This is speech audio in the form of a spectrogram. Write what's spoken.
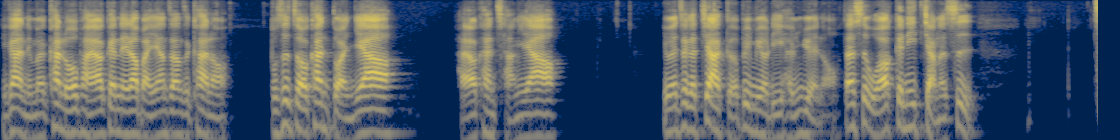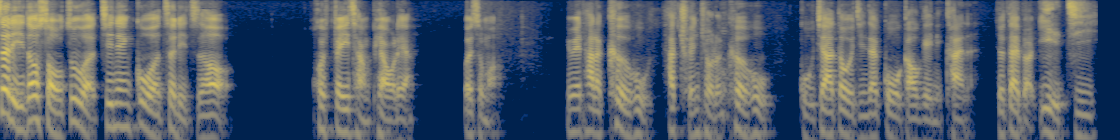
你看，你们看罗盘要跟雷老板一样这样子看哦，不是只有看短压，还要看长压。因为这个价格并没有离很远哦，但是我要跟你讲的是，这里都守住了，今天过了这里之后会非常漂亮。为什么？因为他的客户，他全球的客户股价都已经在过高给你看了。就代表业绩，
